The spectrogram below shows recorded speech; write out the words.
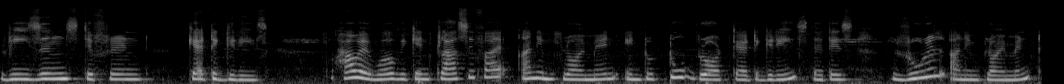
reasons, different categories. However, we can classify unemployment into two broad categories that is rural unemployment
